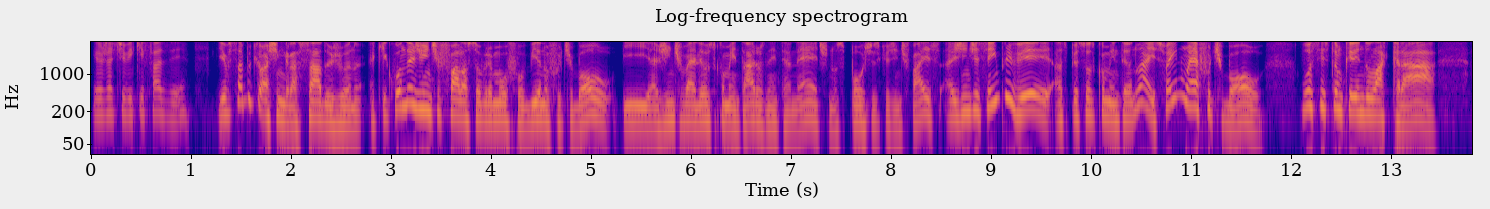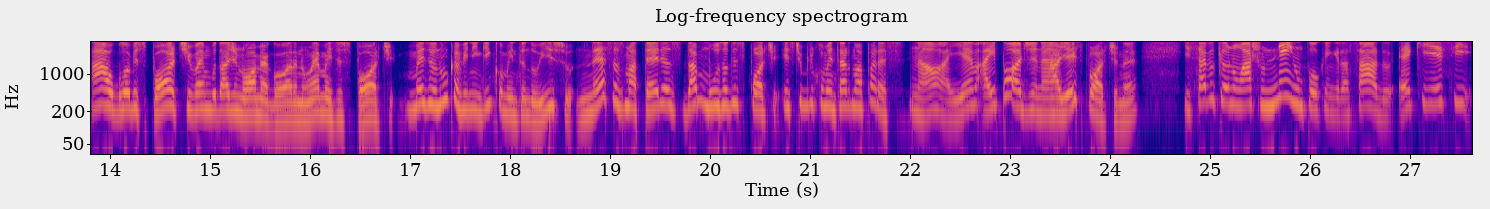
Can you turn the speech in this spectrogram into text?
Eu já tive que fazer. E sabe o que eu acho engraçado, Joana? É que quando a gente fala sobre homofobia no futebol e a gente vai ler os comentários na internet, nos posts que a gente faz, a gente sempre vê as pessoas comentando: ah, isso aí não é futebol, vocês estão querendo lacrar, ah, o Globo Esporte vai mudar de nome agora, não é mais esporte. Mas eu nunca vi ninguém comentando isso nessas matérias da musa do esporte. Esse tipo de comentário não aparece. Não, aí, é, aí pode, né? Aí é esporte, né? E sabe o que eu não acho nem um pouco engraçado? É que esse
